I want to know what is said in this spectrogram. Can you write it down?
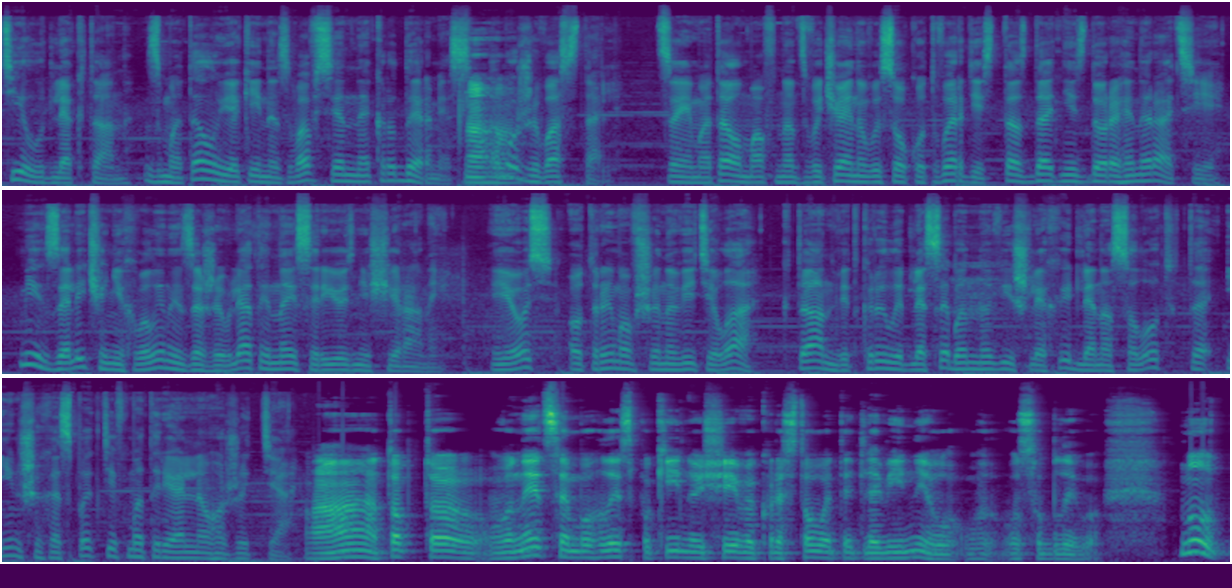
тіл для ктан з металу, який називався некродерміс Ага. або жива сталь. Цей метал мав надзвичайно високу твердість та здатність до регенерації, міг за лічені хвилини заживляти найсерйозніші рани. І ось, отримавши нові тіла, ктан відкрили для себе нові шляхи для насолод та інших аспектів матеріального життя. А, тобто вони це могли спокійно ще й використовувати для війни особливо. Ну,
